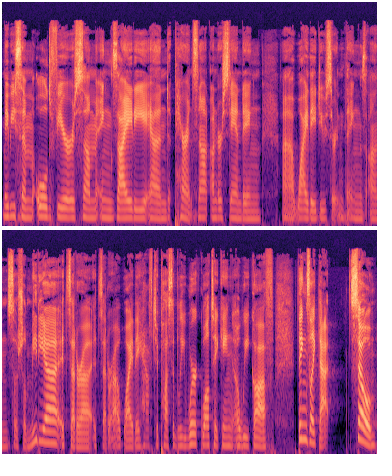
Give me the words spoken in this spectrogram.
maybe some old fears, some anxiety, and parents not understanding uh, why they do certain things on social media, etc., etc., why they have to possibly work while taking a week off, things like that. So,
